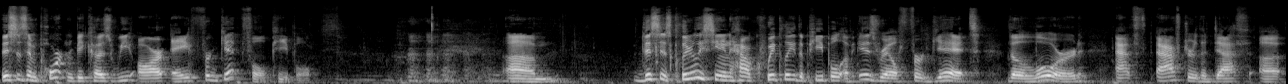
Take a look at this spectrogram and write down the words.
This is important because we are a forgetful people. Um, this is clearly seen in how quickly the people of Israel forget the Lord at, after the death uh,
